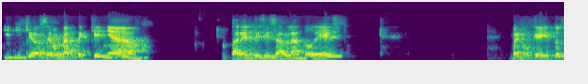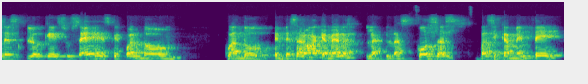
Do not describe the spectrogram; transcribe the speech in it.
y, y quiero hacer una pequeña paréntesis hablando de esto. Bueno, ok, entonces lo que sucede es que cuando cuando empezaron a cambiar las, cosas, básicamente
